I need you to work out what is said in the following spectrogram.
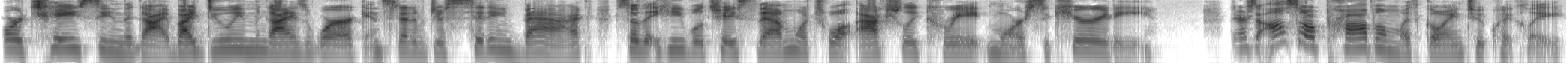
Or chasing the guy by doing the guy's work instead of just sitting back so that he will chase them, which will actually create more security. There's also a problem with going too quickly.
